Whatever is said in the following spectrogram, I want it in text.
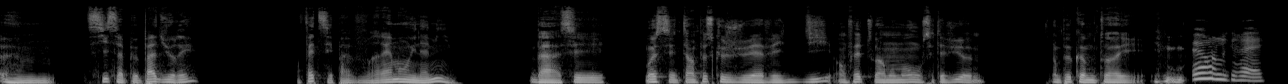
euh, si ça peut pas durer, en fait, c'est pas vraiment une amie. Bah c'est moi c'était un peu ce que je lui avais dit en fait à un moment où on s'était vu euh, un peu comme toi et, et- Earl Grey.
